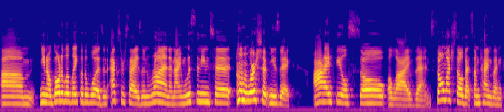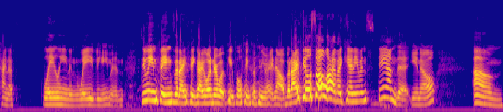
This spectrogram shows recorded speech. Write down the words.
um, you know, go to the lake of the woods and exercise and run and I'm listening to worship music, I feel so alive then. So much so that sometimes I'm kind of flailing and waving and doing things that I think I wonder what people think of me right now. But I feel so alive, I can't even stand it, you know? Um,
